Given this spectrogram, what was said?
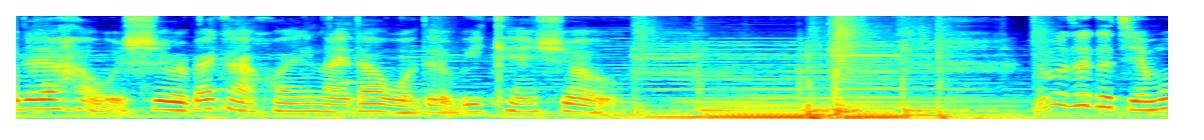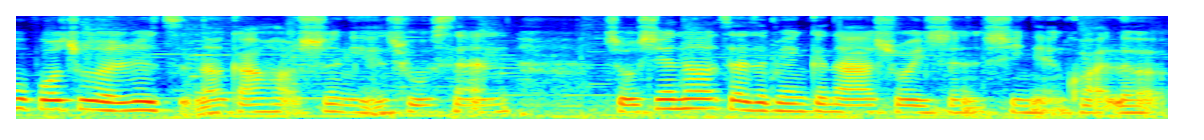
大家好，我是 Rebecca，欢迎来到我的 Weekend Show。那么这个节目播出的日子呢，刚好是年初三。首先呢，在这边跟大家说一声新年快乐。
